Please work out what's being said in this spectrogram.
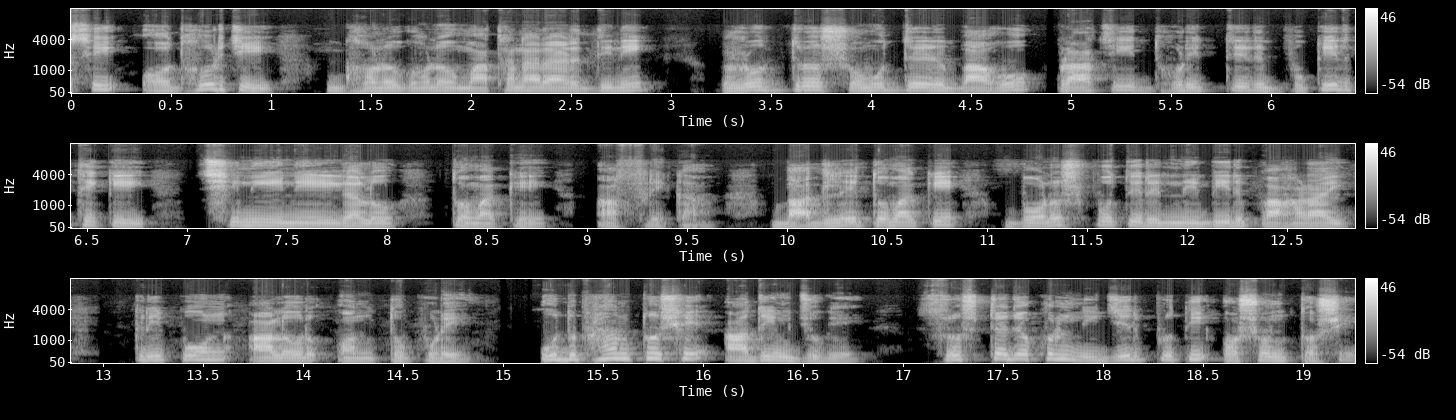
সেই অধৈর্যে ঘন ঘন মাথা নাড়ার দিনে রুদ্র সমুদ্রের বাহু প্রাচীর ধরিত্রীর বুকের থেকে ছিনিয়ে নিয়ে গেল তোমাকে আফ্রিকা। বাদলে তোমাকে বনস্পতির নিবিড় পাহারায় কৃপণ আলোর অন্তপুরে। উদ্ভ্রান্ত সে আদিম যুগে, স্রষ্টা যখন নিজের প্রতি অসন্তোষে।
